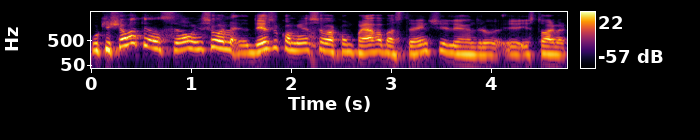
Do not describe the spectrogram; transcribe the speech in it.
O que chama atenção, isso desde o começo eu acompanhava bastante, Leandro e Stormer,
